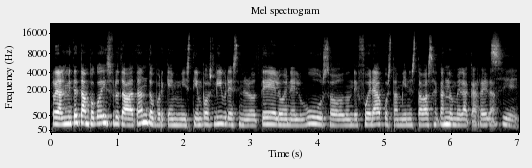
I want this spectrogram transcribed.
realmente tampoco disfrutaba tanto porque en mis tiempos libres en el hotel o en el bus o donde fuera, pues también estaba sacándome la carrera. Sí,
